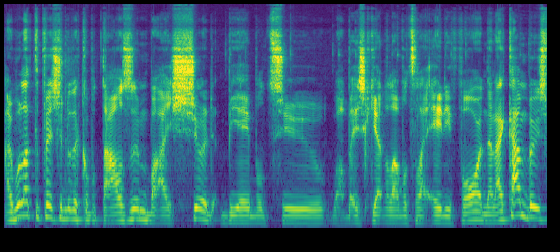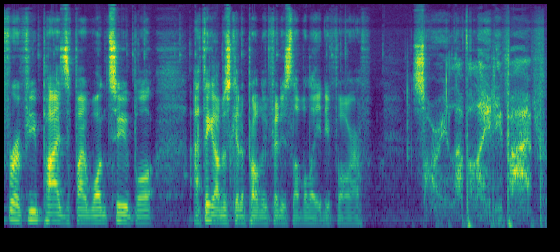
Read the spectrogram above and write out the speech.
I will have to fish another couple thousand, but I should be able to, well, basically get the level to like 84. And then I can boost for a few pies if I want to, but I think I'm just going to probably finish level 84 off. Sorry, level 85.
